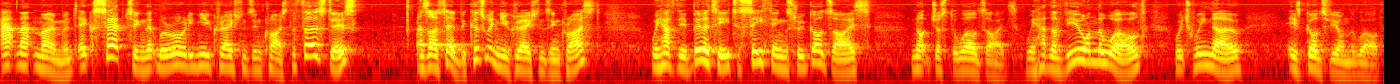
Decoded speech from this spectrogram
at that moment, accepting that we're already new creations in Christ? The first is, as I've said, because we're new creations in Christ, we have the ability to see things through God's eyes, not just the world's eyes. We have a view on the world which we know is God's view on the world.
